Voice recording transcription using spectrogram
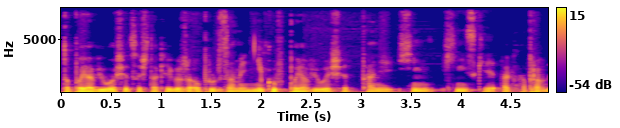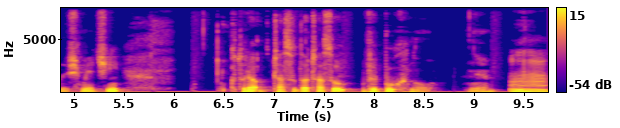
to pojawiło się coś takiego, że oprócz zamienników pojawiły się tanie chińskie tak naprawdę śmieci, które od czasu do czasu wybuchną. Nie? Mhm.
